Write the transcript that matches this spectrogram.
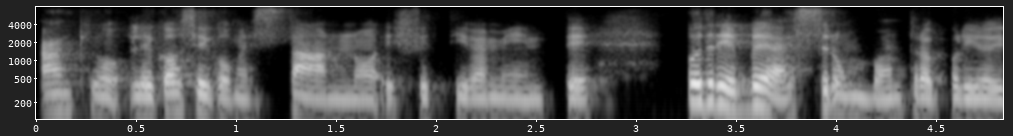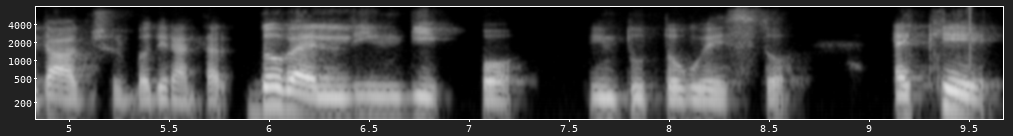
anche le cose come stanno effettivamente. Potrebbe essere un buon trampolino di lancio il body rental. Dov'è l'inghippo in tutto questo? È che,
